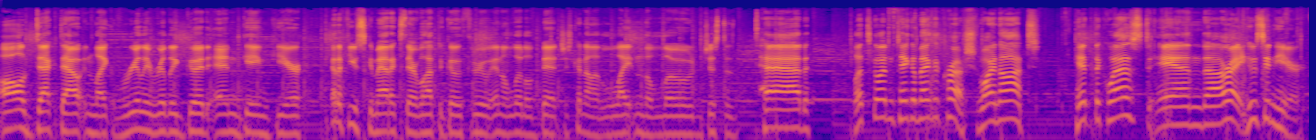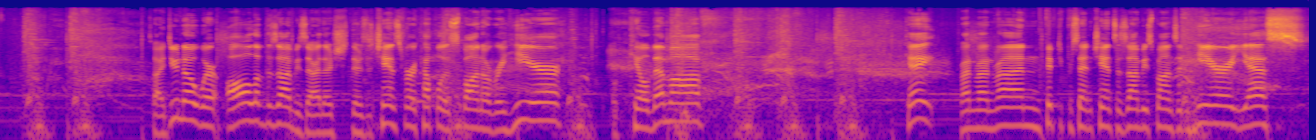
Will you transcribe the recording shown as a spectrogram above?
all decked out in like really, really good end game gear. Got a few schematics there we'll have to go through in a little bit, just kind of lighten the load just a tad. Let's go ahead and take a Mega Crush, why not? Hit the quest, and uh, all right, who's in here? So I do know where all of the zombies are. There's, there's a chance for a couple to spawn over here. We'll kill them off. Okay, run, run, run. 50% chance of zombie spawns in here. Yes.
